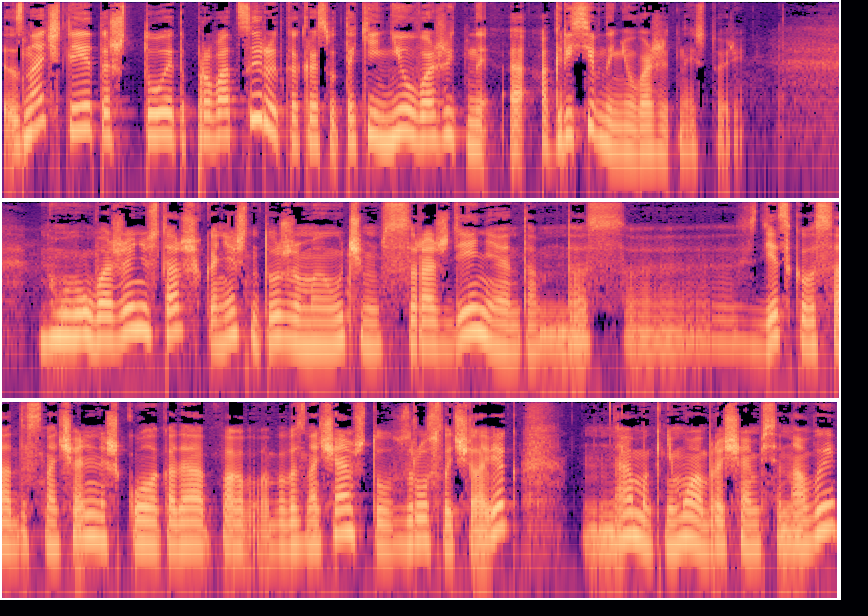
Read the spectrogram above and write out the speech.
Значит ли это, что это провоцирует как раз вот такие неуважительные, а, агрессивные неуважительные истории? Ну, уважению старших, конечно, тоже мы учим с рождения, там, да, с, э, с детского сада, с начальной школы, когда обозначаем, что взрослый человек да, мы к нему обращаемся на «вы»,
